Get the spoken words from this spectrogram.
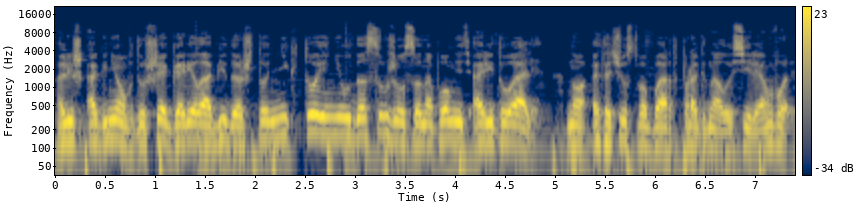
А лишь огнем в душе горела обида, что никто и не удосужился напомнить о ритуале, но это чувство Барт прогнал усилием воли.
